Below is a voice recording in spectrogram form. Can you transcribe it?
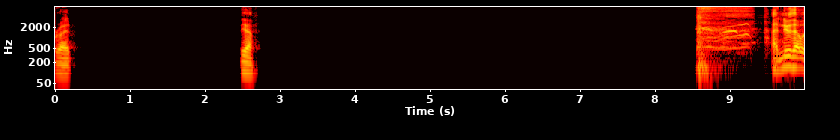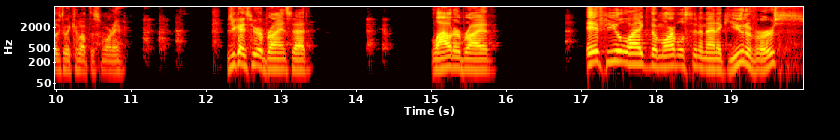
right. Yeah. I knew that was going to come up this morning. Did you guys hear what Brian said? Louder, Brian. If you like the Marvel Cinematic Universe,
